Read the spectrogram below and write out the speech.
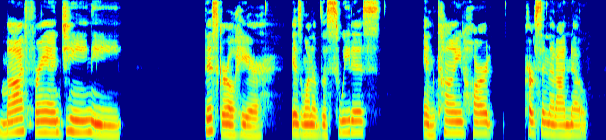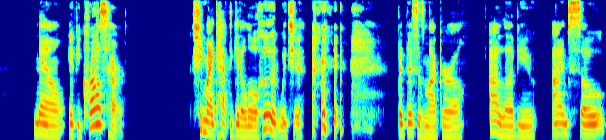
My friend Jeannie. This girl here is one of the sweetest and kind heart person that I know. Now, if you cross her, She might have to get a little hood with you. but this is my girl. I love you. I am so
